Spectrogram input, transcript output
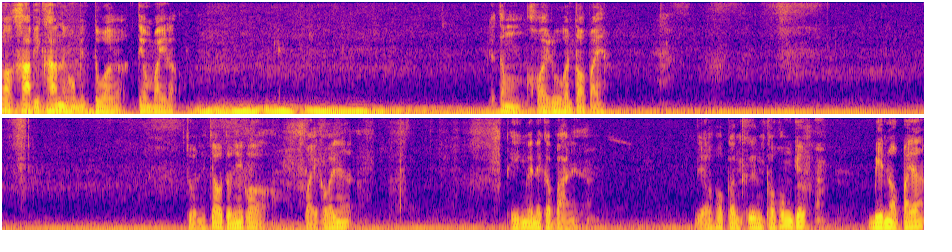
ลอกคาบอีกครั้งหนึ่งคงเป็นตัวเตรียมไว้แล้วเดี๋ยวต้องคอยดูกันต่อไป ส่วนเจ้าตัวนี้ก็ปล่อยเขาไว้นะทิ้งไว้ในกระบะเนี่ย เดี๋ยวพอกลางคืนเขาคงจะบินออกไปอะ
